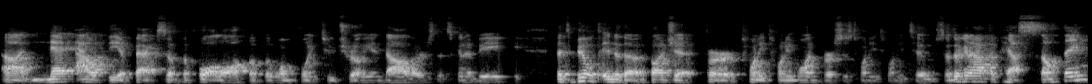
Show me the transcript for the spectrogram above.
uh, net out the effects of the fall off of the 1.2 trillion dollars that's going to be that's built into the budget for 2021 versus 2022. So they're going to have to pass something,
